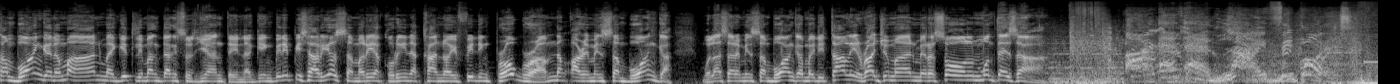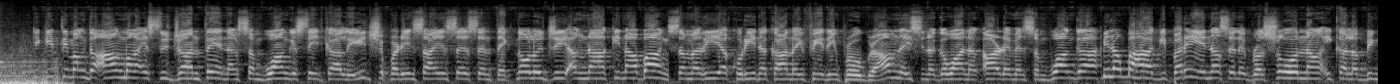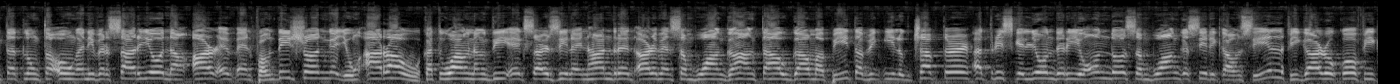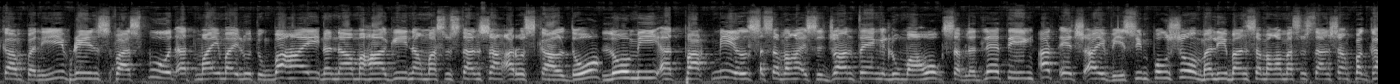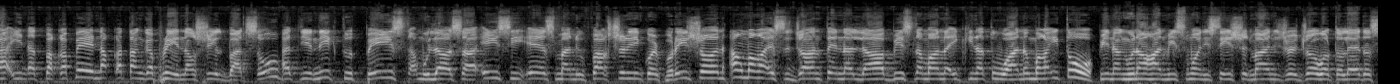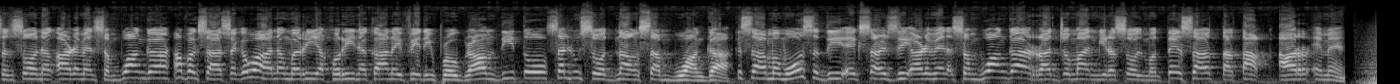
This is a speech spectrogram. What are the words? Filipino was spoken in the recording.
Sambuanga naman, mahigit limang dang estudyante naging benepisaryo sa Maria Corina Canoy Feeding Program ng RMN Sambuanga. Mula sa RMN Sambuanga, may detalye Rajuman Mirasol Monteza. RMN Live Report. Mga estudyante ng Zamboanga State College Marine Sciences and Technology ang nakinabang sa Maria Corina Canoy Feeding Program na isinagawa ng RMN Zamboanga bilang bahagi pa rin ng selebrasyon ng ikalabing tatlong taong anibersaryo ng RMN Foundation ngayong araw. Katuwang ng DXRZ 900 RMN Zamboanga ang Tau Gamma P, Tabing Ilog Chapter at Trisquelion de Rio Hondo, Zamboanga City Council, Figaro Coffee Company, Prince Fast Food at Maymay Lutong Bahay na namahagi ng masustansyang aros kaldo, lomi at pack meals sa mga estudyanteng lumahok sa bloodletting at HIV symposium. Maliban sa mga masustansyang pagkain at pakape, nakatanggap rin ng Shield Bath Soap at unique toothpaste mula sa ACS Manufacturing Corporation ang mga estudyante na labis naman na ikinatuwa ng mga ito. Pinangunahan mismo ni Station Manager Joel Toledo Sanson ng RMN Sambuanga ang pagsasagawa ng Maria Corina Canoy Feeding Program dito sa lungsod ng Sambuanga. Kasama mo sa DXRZ RMN Sambuanga, Radyoman Mirasol Montesa, Tatak RMN.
